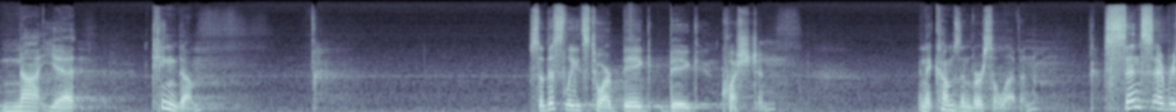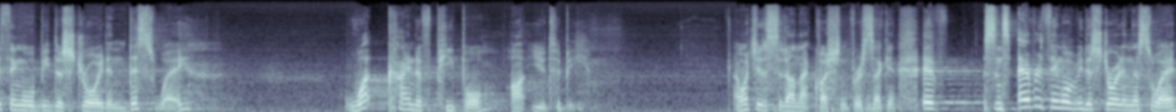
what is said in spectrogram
not yet kingdom. So this leads to our big, big question. And it comes in verse 11. Since everything will be destroyed in this way, what kind of people ought you to be? I want you to sit on that question for a second. If since everything will be destroyed in this way,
